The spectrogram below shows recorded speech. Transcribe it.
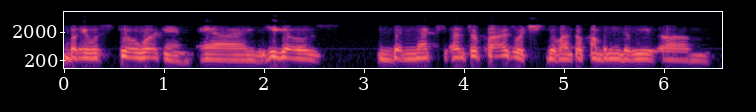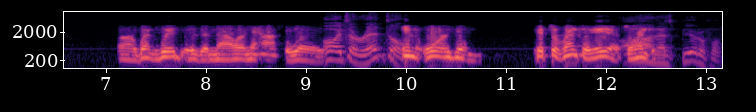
but it was still working. And he goes, the next enterprise, which the rental company that we um, uh, went with, is an hour and a half away Oh, it's a rental. in Oregon. It's a rental, yeah, yeah, it's a oh, rental. that's beautiful.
